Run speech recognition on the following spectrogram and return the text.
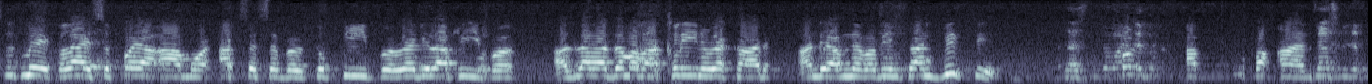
should make of firearm more accessible to people, regular people, as long as them have a clean record and they have never been convicted. That's the one. Just just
